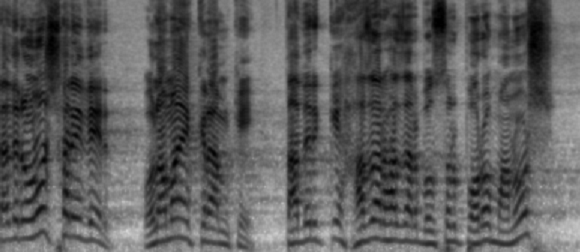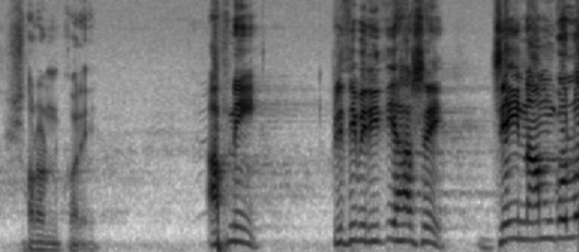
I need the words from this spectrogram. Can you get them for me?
তাদের অনুসারীদের, ওলামা একরামকে, তাদেরকে হাজার হাজার বছর পরও মানুষ স্মরণ করে। আপনি পৃথিবীর ইতিহাসে যেই নামগুলো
